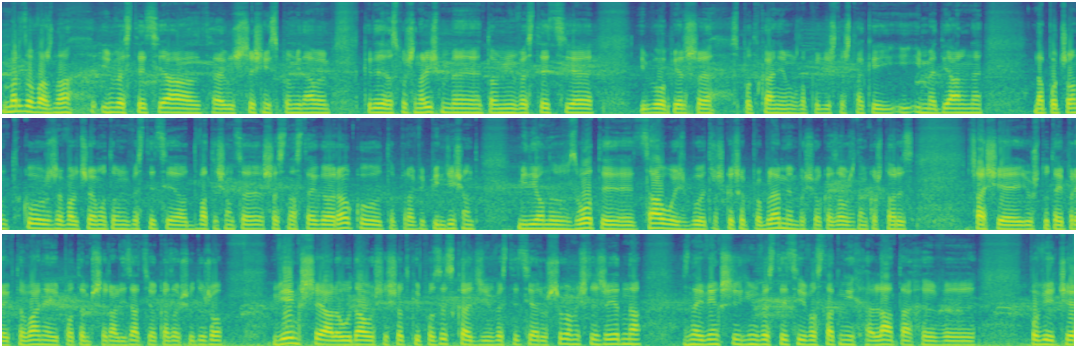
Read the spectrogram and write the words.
Bardzo ważna inwestycja, tak jak już wcześniej wspominałem, kiedy rozpoczynaliśmy tą inwestycję i było pierwsze spotkanie, można powiedzieć też takie i, i medialne na początku, że walczyłem o tą inwestycję od 2016 roku, to prawie 50 milionów złotych, całość, były troszkę problemy, bo się okazało, że ten kosztorys w czasie już tutaj projektowania i potem przy realizacji okazał się dużo większy, ale udało się środki pozyskać, inwestycja ruszyła. Myślę, że jedna z największych inwestycji w ostatnich latach w powiecie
